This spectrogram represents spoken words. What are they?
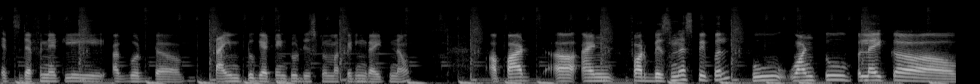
it's definitely a good uh, time to get into digital marketing right now. Apart uh, and for business people who want to like uh,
